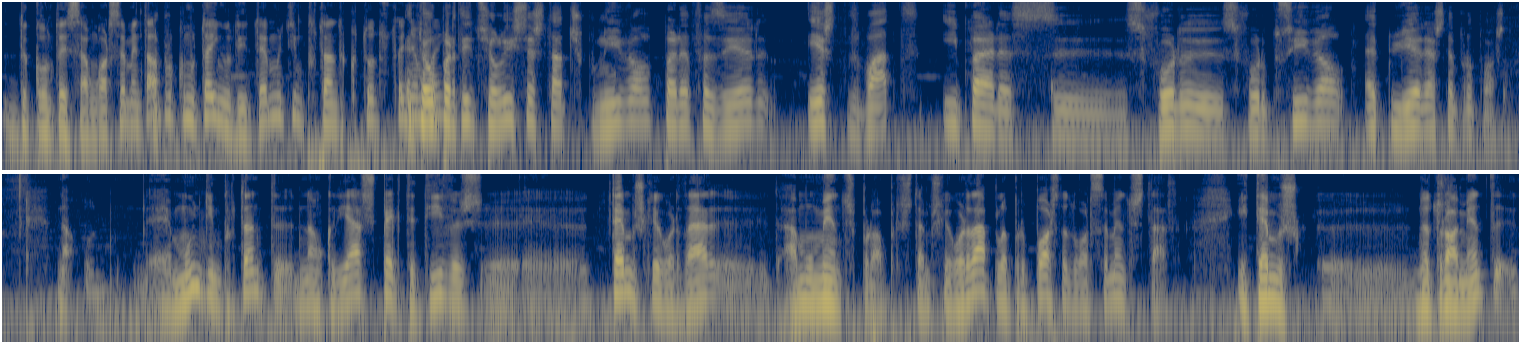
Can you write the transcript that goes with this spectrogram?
de contenção orçamental, porque, como tenho dito, é muito importante que todos tenham. Então, bem... o Partido Socialista está disponível para fazer este debate e para, se, se, for, se for possível, acolher esta proposta? Não, é muito importante não criar expectativas. Eh, temos que aguardar, eh, há momentos próprios, temos que aguardar pela proposta do Orçamento do Estado. E temos, eh, naturalmente,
